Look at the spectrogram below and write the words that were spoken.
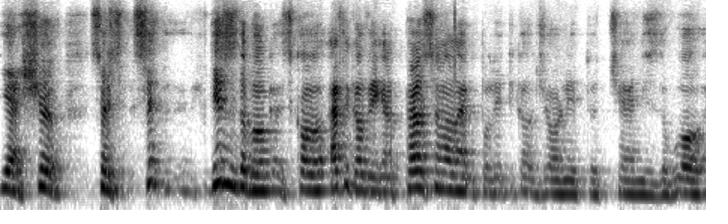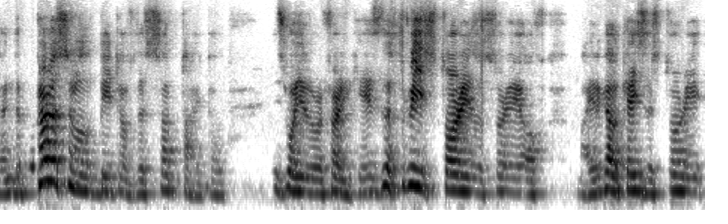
Yeah, sure. So, so this is the book. It's called Ethical Vegan: A Personal and Political Journey to Change the World. And the personal bit of the subtitle is what you're referring to. It's the three stories: the story of my legal case, the story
